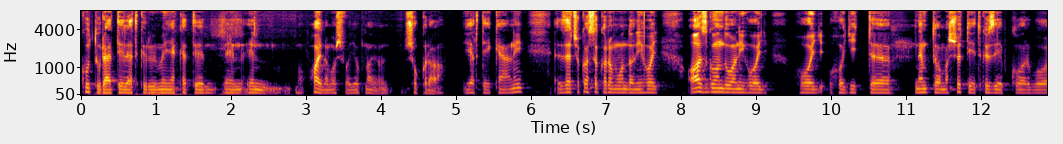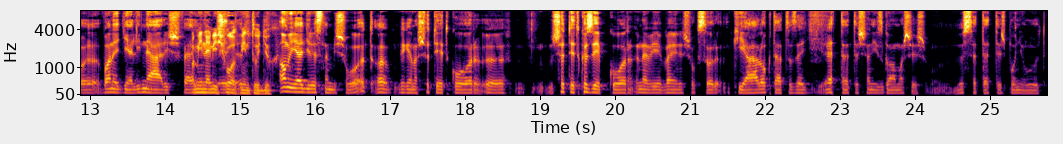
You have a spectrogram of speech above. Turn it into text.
kultúrát életkörülményeket én, én, én hajlamos vagyok nagyon sokra értékelni. Ezzel csak azt akarom mondani, hogy azt gondolni, hogy, hogy, hogy itt nem tudom, a sötét középkorból van egy ilyen lineáris fel. Ami nem is volt, mint tudjuk. Ami egyrészt nem is volt. A, igen, a sötétkor, sötét középkor nevében én sokszor kiállok, tehát az egy rettenetesen izgalmas és összetett és bonyolult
